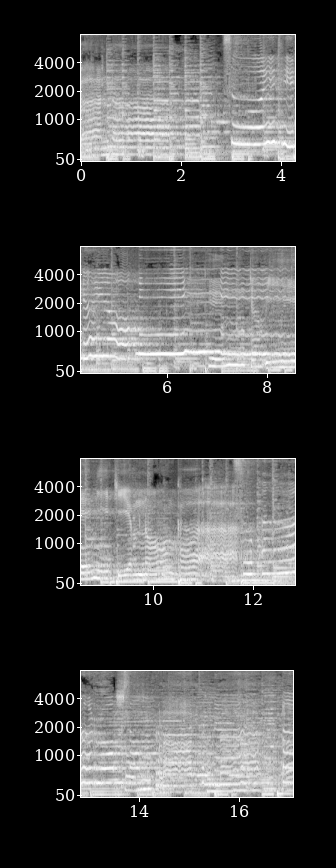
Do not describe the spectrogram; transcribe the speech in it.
การตาสวยที่ในโลกนี้ ถึงจะมีมีเทียมน้องข้าสุขอารมณ์สมปรารถนา ต่า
